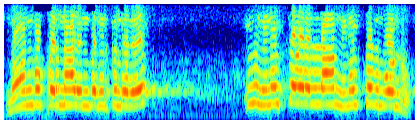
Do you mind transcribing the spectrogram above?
நோன்பு பெருநாள் என்பது இருக்கின்றது. இது நினைத்தவரெல்லாம் நினைத்தது போன்று.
